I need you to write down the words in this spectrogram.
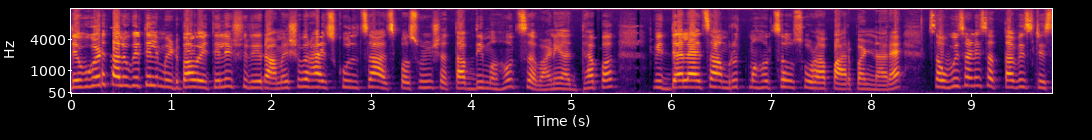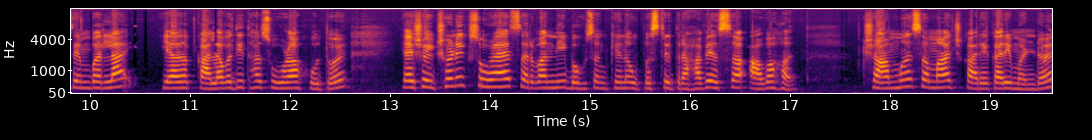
देवगड तालुक्यातील मिठबाव येथील श्री रामेश्वर हायस्कूलचा आजपासून शताब्दी महोत्सव आणि अध्यापक विद्यालयाचा अमृत महोत्सव सोहळा पार पडणार आहे. सव्वीस आणि सत्तावीस डिसेंबरला या कालावधीत हा सोहळा होतोय. या शैक्षणिक सोहळ्यात सर्वांनी बहुसंख्येनं उपस्थित राहावे असं आवाहन क्षाम समाज कार्यकारी मंडळ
